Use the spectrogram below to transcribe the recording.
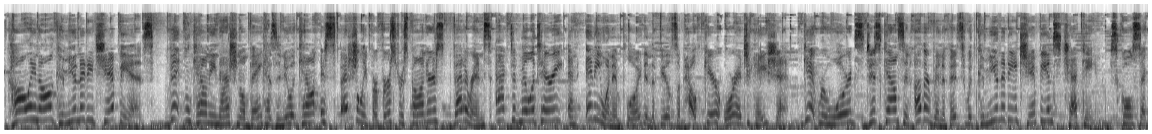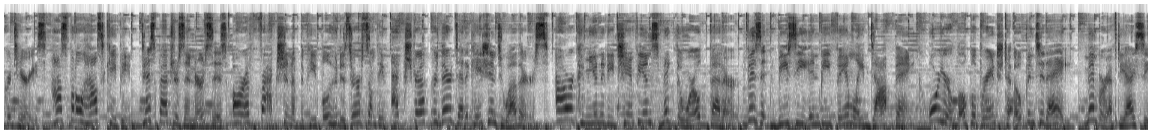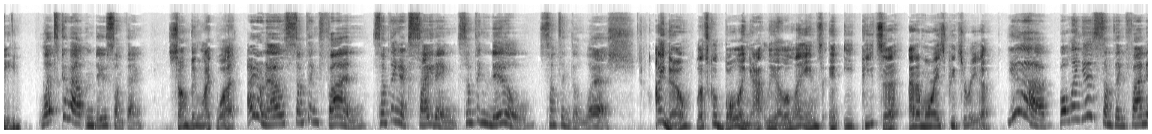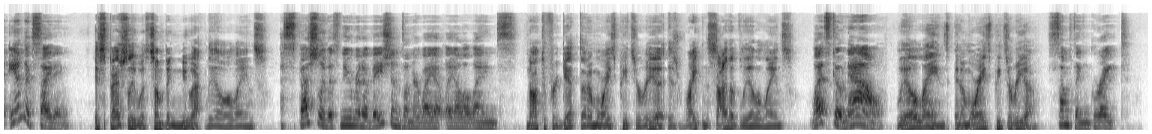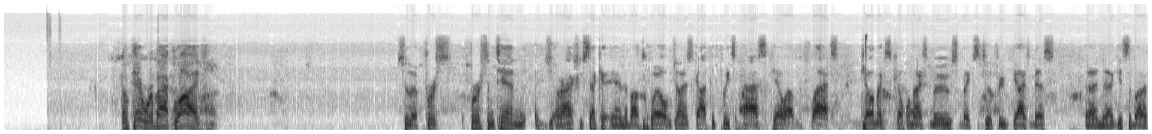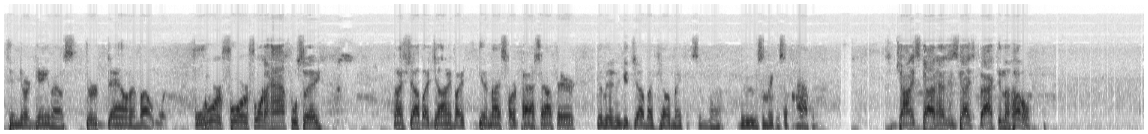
Calling all community champions. Vinton County National Bank has a new account especially for first responders, veterans, active military, and anyone employed in the fields of healthcare or education. Get rewards, discounts, and other benefits with Community Champions Checking. School secretaries, hospital housekeeping, dispatchers, and nurses are a fraction of the people who deserve something extra for their dedication to others. Our community champions make the world better. Visit vcnbfamily.bank or your local branch to open today. Member FDIC. Let's go out and do something. Something like what? I don't know. Something fun. Something exciting. Something new. Something delish. I know. Let's go bowling at Leela Lanes and eat pizza at Amore's Pizzeria. Yeah, bowling is something fun and exciting. Especially with something new at Leela Lanes. Especially with new renovations underway at Leela Lanes. Not to forget that Amore's Pizzeria is right inside of Leela Lanes. Let's go now. Leela Lanes in Amore's Pizzeria. Something great. Okay, we're back live. So that first first and ten, or actually second and about twelve, Johnny Scott completes a pass to Kell out in the flats. Kell makes a couple nice moves, makes two or three guys miss, and uh, gets about a ten yard gain. That was third down, about what four, four, four and a half, we'll say. Nice job by Johnny by getting a nice hard pass out there, and then a good job by Kell making some uh, moves and making something happen. So Johnny Scott has his guys back in the huddle.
